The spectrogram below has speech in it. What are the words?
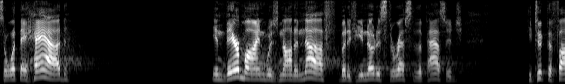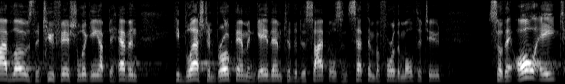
So, what they had in their mind was not enough, but if you notice the rest of the passage, he took the five loaves, the two fish, looking up to heaven. He blessed and broke them and gave them to the disciples and set them before the multitude. So they all ate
